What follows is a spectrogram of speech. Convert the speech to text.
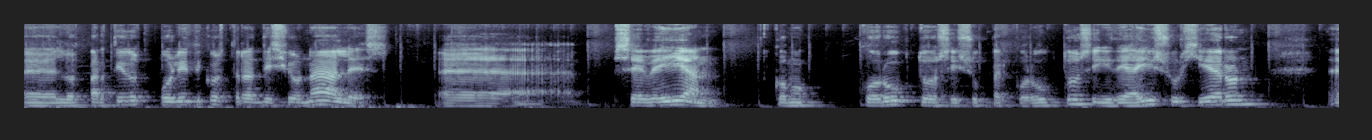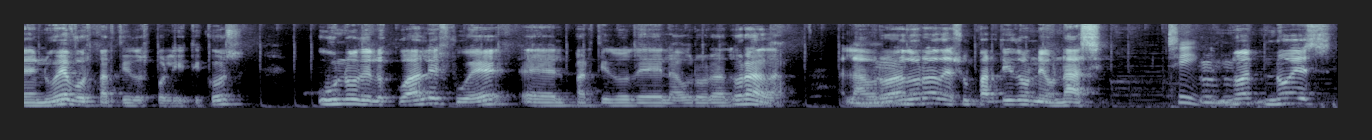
Eh, los partidos políticos tradicionales eh, se veían como corruptos y supercorruptos y de ahí surgieron nuevos partidos políticos, uno de los cuales fue el partido de la Aurora Dorada. La Aurora Dorada es un partido neonazi. Sí. No, no es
